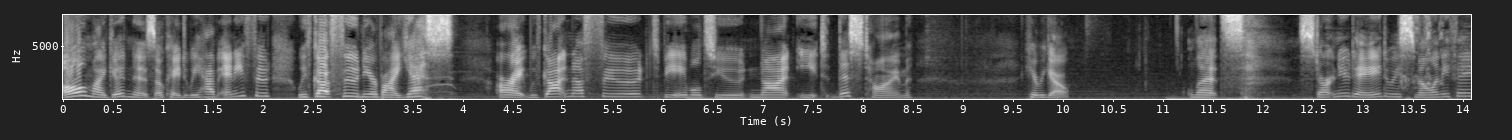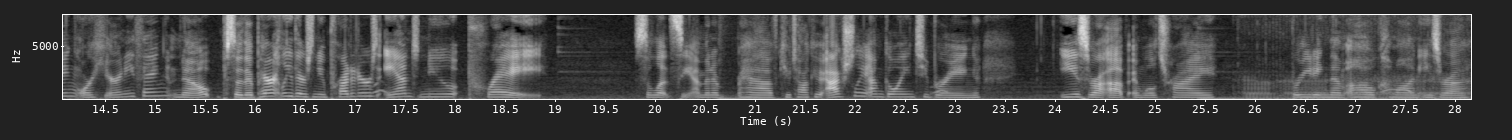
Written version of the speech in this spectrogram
Oh my goodness. Okay, do we have any food? We've got food nearby. Yes! Alright, we've got enough food to be able to not eat this time. Here we go. Let's start new day. Do we smell anything or hear anything? Nope. So apparently there's new predators and new prey. So let's see. I'm going to have Kirtaku. Actually, I'm going to bring Isra up and we'll try breeding them. Oh, come on, Isra.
